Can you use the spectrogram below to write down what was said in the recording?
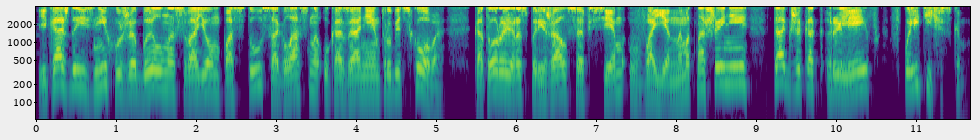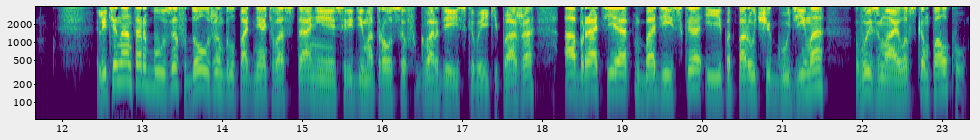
и каждый из них уже был на своем посту согласно указаниям Трубецкого, который распоряжался всем в военном отношении, так же, как Рылеев в политическом. Лейтенант Арбузов должен был поднять восстание среди матросов гвардейского экипажа, а братья Бадиска и подпоручик Гудима в Измайловском полку.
